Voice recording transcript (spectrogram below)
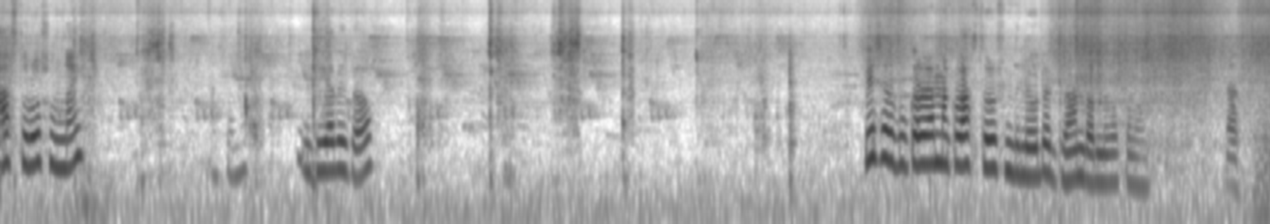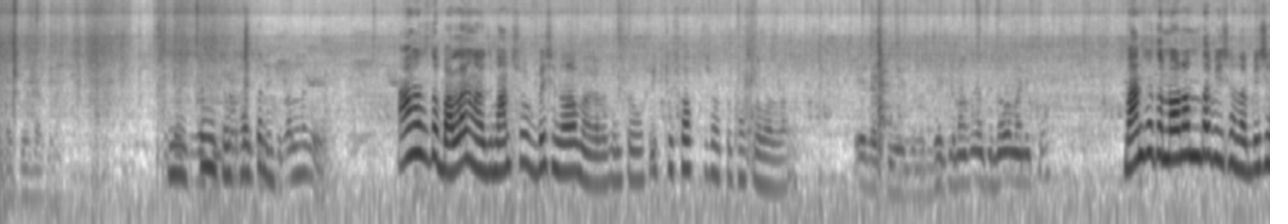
আজ তো রসুন নাই দিয়া দিতে প্রেশার কুকার রান্না করে আস্ত রসুন দিলে ওটা গ্রান্ড অন্যরকম হয় তুমি তুমি খাইতে আমার তো ভালো লাগে না যে মাংস বেশি নরম হয়ে গেল কিন্তু একটু শক্ত শক্ত থাকলে ভালো লাগে মাংস মানে তো নরম দা বেশি না বেশি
